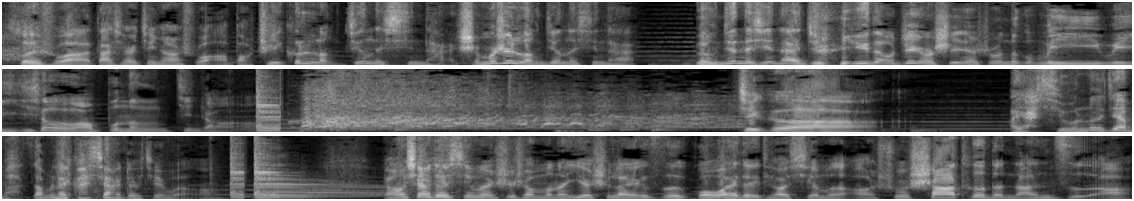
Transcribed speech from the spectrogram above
所以说啊，大仙经常说啊，保持一颗冷静的心态。什么是冷静的心态？冷静的心态就是遇到这种事情的时候，能够微微一笑啊，不能紧张啊。这个。哎呀，喜闻乐见吧，咱们来看下一条新闻啊。然后下一条新闻是什么呢？也是来自国外的一条新闻啊，说沙特的男子啊，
